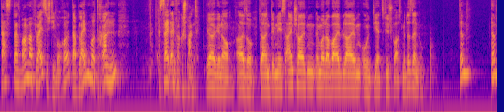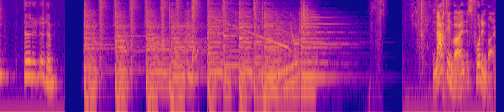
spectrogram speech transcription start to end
Das, das waren wir fleißig die Woche. Da bleiben wir dran. Seid einfach gespannt. Ja, genau. Also, dann demnächst einschalten, immer dabei bleiben und jetzt viel Spaß mit der Sendung. Dum, dum, dum, Nach den Wahlen ist vor den Wahlen.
